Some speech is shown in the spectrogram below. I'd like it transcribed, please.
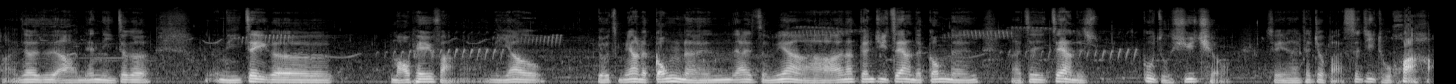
啊，就是啊，那你这个，你这个毛坯房啊，你要有怎么样的功能，那怎么样啊？那根据这样的功能啊，这这样的雇主需求，所以呢，他就把设计图画好，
